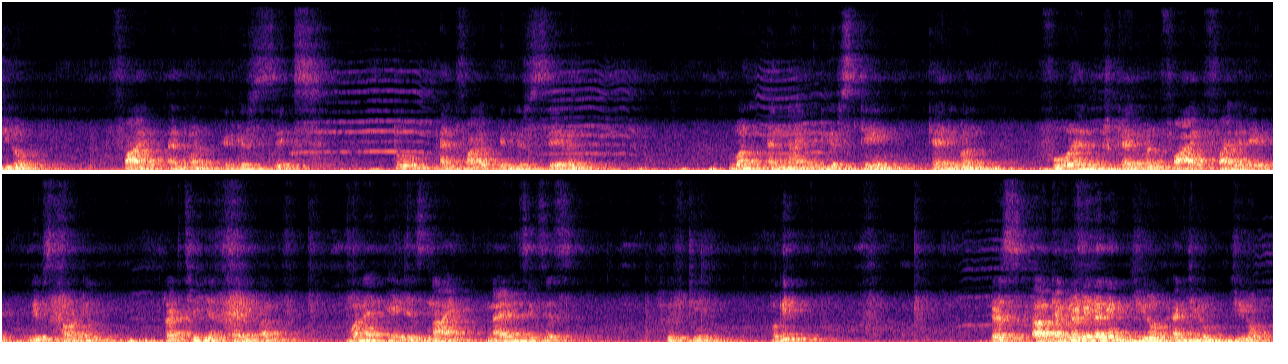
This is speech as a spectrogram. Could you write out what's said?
0 5 and 1 it gives 6 2 and 5 it gives 7 1 and 9 it gives 10 carry 1 4 and carry 1 5 5 and 8 gives 13 write 3 here carry 1 1 and 8 is 9 9 and 6 is 15 okay? Let us uh, calculate it again. 0 and 0 0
